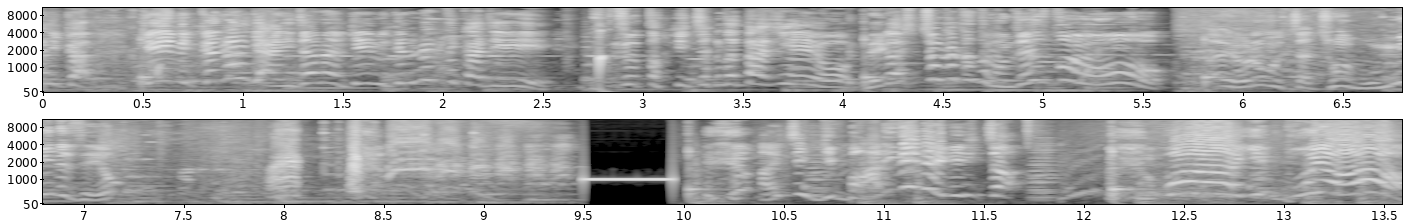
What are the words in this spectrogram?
끝났다니까 게임이 끝난 게 아니잖아요. 게임이 끝날 때까지. 그래서 또 시청자 다시 해요. 내가 시청자 탓을 먼저 했어요. 아 여러분 진짜 저 못 믿으세요? 아 진짜 이게 말이 되냐 이게 진짜? 와 이게 뭐야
